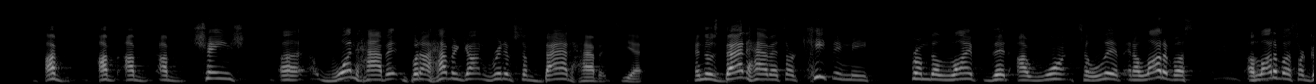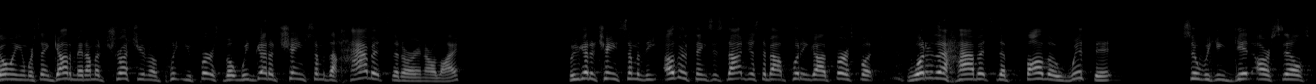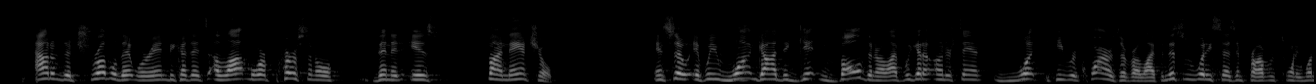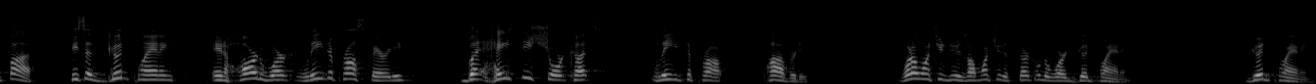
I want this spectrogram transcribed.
I've, I've, I've, I've changed uh, one habit, but I haven't gotten rid of some bad habits yet. And those bad habits are keeping me from the life that I want to live. And a lot of us, a lot of us are going and we're saying, God, man, I'm going to trust you and I'm going to put you first. But we've got to change some of the habits that are in our life. We've got to change some of the other things. It's not just about putting God first, but what are the habits that follow with it so we can get ourselves out of the trouble that we're in because it's a lot more personal than it is financial. And so, if we want God to get involved in our life, we got to understand what He requires of our life. And this is what He says in Proverbs 21 5. He says, Good planning and hard work lead to prosperity, but hasty shortcuts lead to pro- poverty. What I want you to do is, I want you to circle the word good planning. Good planning.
